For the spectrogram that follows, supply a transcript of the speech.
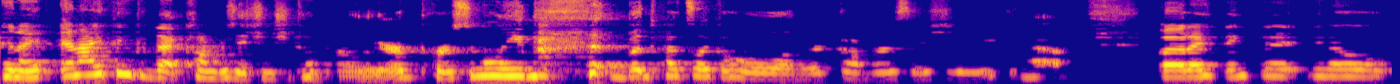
and I and I think that that conversation should come earlier personally, but, but that's like a whole other conversation we can have. But I think that you know,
